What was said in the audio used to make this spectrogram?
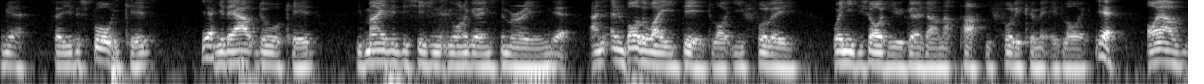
Yeah. So you're the sporty kid. Yeah. You're the outdoor kid. You've made the decision that you want to go into the Marines. Yeah. And and by the way, you did. Like you fully, when you decided you were going down that path, you fully committed. Like Yeah. I have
